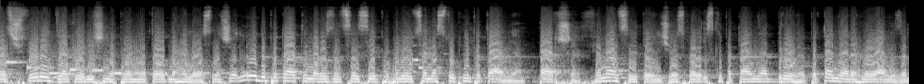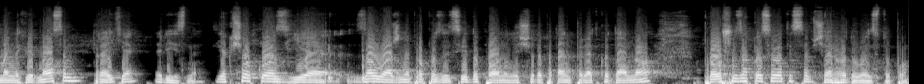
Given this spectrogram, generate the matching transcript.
24, дякую, рішення прийнято одноголосно. Шановні депутати, на розгляд сесії пропонуються наступні питання. Перше фінансові та інші господарські питання. Друге питання регулювання земельних відносин. Третє різне. Якщо в когось є зауваження, пропозиції, доповнення щодо питань порядку денного, прошу записуватися в чергу до виступу.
